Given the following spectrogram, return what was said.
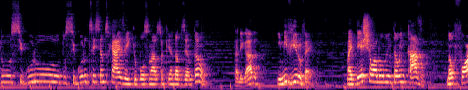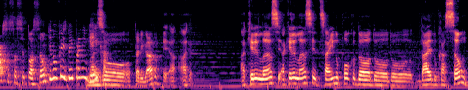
do seguro do seguro de 600 reais aí, que o Bolsonaro só queria dar duzentão, tá ligado? E me viro, velho. Mas deixa o aluno então em casa. Não força essa situação que não fez bem para ninguém, Mas cara. o, Tá ligado? É, a- a- aquele lance, aquele lance saindo um pouco do, do- do- da educação,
